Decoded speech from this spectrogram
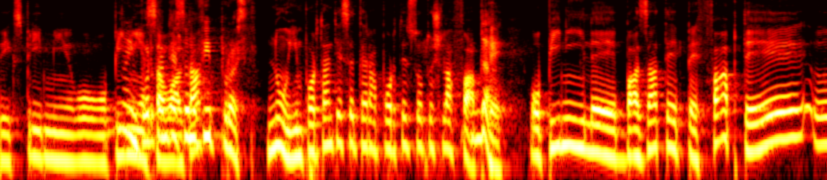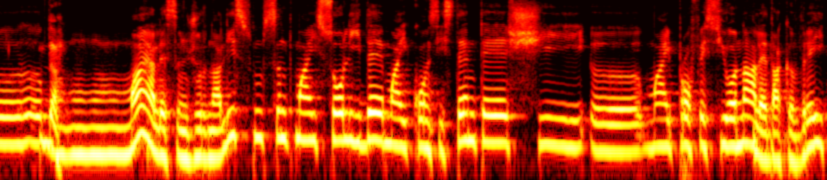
exprimi o Nu, opinie important sau e alta. să nu fii prost. Nu, important e să te raportezi totuși la fapte. Da. Opiniile bazate pe fapte, uh, Da. mai ales în jurnalism, sunt mai solide, mai consistente și uh, mai profesionale, dacă vrei,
